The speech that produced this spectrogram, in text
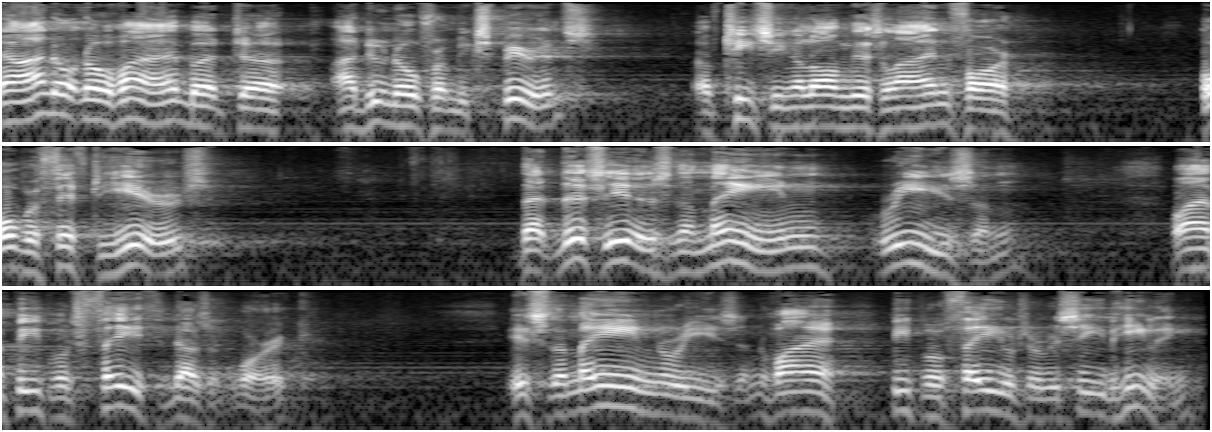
Now, I don't know why, but uh, I do know from experience of teaching along this line for over 50 years that this is the main reason why people's faith doesn't work. It's the main reason why people fail to receive healing.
